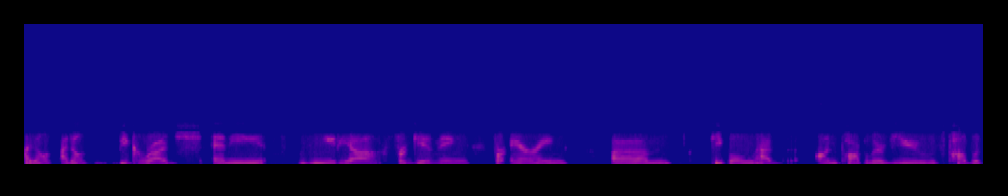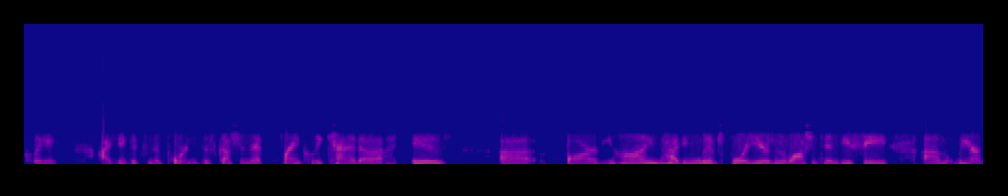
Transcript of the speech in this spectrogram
I don't I don't begrudge any media for giving, for airing um, people who have unpopular views publicly. I think it's an important discussion that, frankly, Canada is uh, far behind. Having lived four years in Washington, D.C., um, we are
